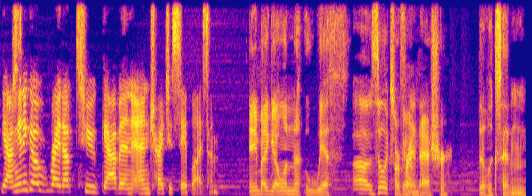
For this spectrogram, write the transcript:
Yeah, I'm going to go right up to Gavin and try to stabilize him. anybody going with Uh, Zilix our will go. friend Asher? Zilix heading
